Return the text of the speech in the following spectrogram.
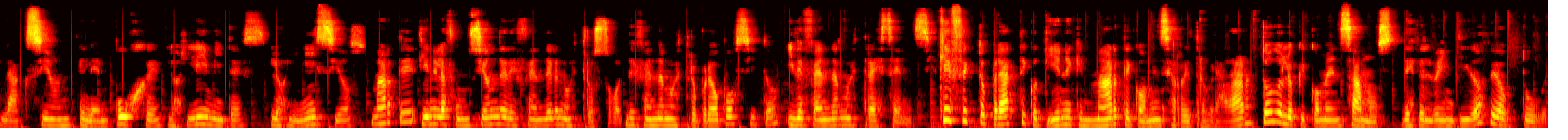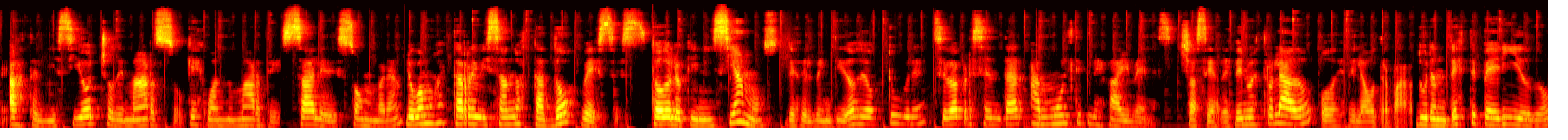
la acción, el empuje, los límites, los inicios. Marte tiene la función de defender nuestro sol, defender nuestro propósito y defender nuestra esencia. ¿Qué efecto práctico tiene que Marte comience a retrogradar? Todo lo que comenzamos desde el 22 de octubre hasta el 18 de marzo, que es cuando Marte sale de sombra, lo vamos a estar revisando hasta dos veces. Todo lo que iniciamos desde el 22 de octubre se va a presentar a múltiples vaivenes, ya sea desde nuestro lado o desde la otra parte. Durante este periodo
